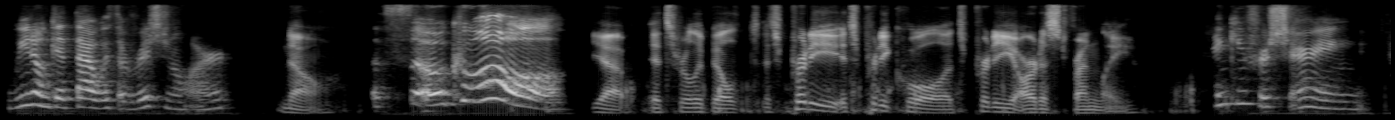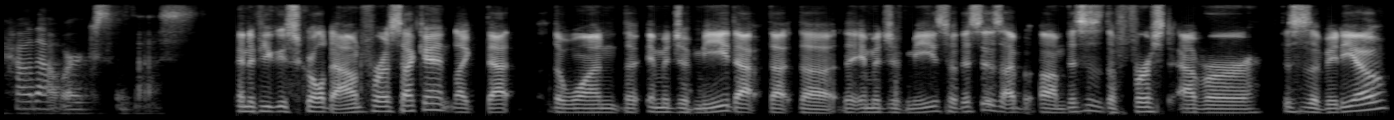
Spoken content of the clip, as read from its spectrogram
We don't get that with original art. no That's so cool. yeah it's really built it's pretty it's pretty cool it's pretty artist friendly Thank you for sharing how that works with us. and if you could scroll down for a second like that the one the image of me that that the the image of me so this is I um this is the first ever this is a video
